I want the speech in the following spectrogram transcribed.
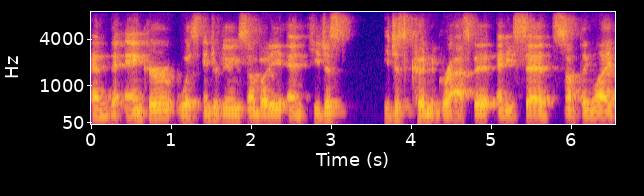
And the anchor was interviewing somebody and he just he just couldn't grasp it. And he said something like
